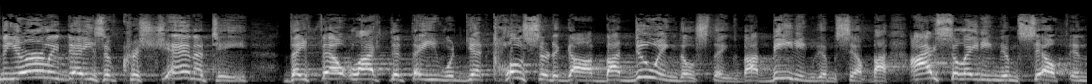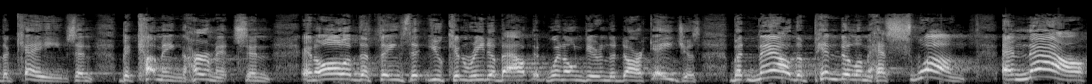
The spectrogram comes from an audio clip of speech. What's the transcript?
the early days of Christianity, they felt like that they would get closer to God by doing those things, by beating themselves, by isolating themselves in the caves and becoming hermits and, and all of the things that you can read about that went on during the dark ages. But now the pendulum has swung and now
